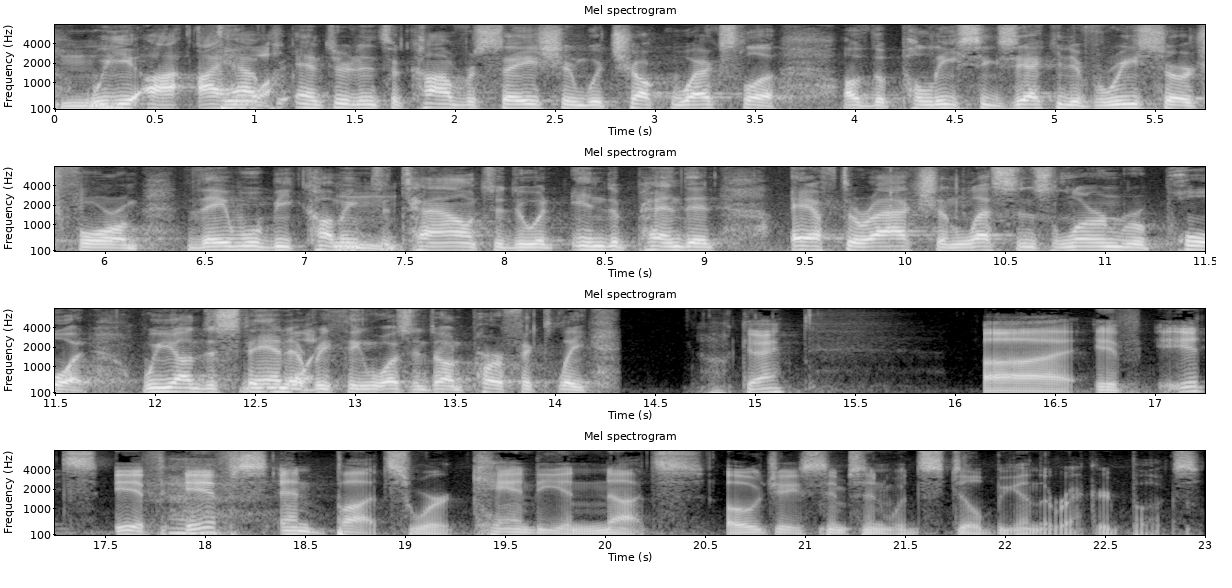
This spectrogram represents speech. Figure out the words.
Mm. We, I, I have entered into conversation with Chuck Wexler of the Police Executive Research Forum. They will be coming Mm. to town to do an independent after action lessons learned report. We understand What? everything wasn't done perfectly. Okay. Uh, if it's if ifs and buts were candy and nuts, O.J. Simpson would still be in the record books.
